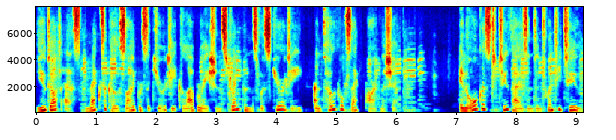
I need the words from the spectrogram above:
U.S. Mexico cybersecurity collaboration strengthens for security and TotalSec partnership. In August 2022,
